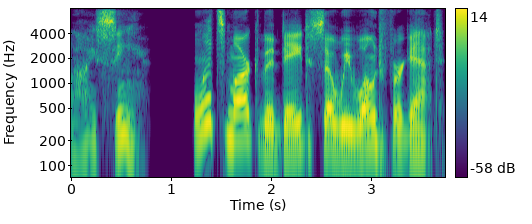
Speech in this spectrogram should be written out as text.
I see. Let's mark the date so we won't forget.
